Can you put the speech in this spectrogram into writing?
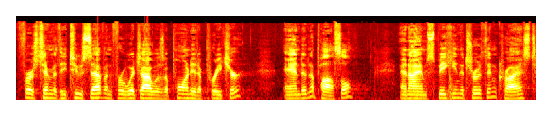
First Timothy 2 7, for which I was appointed a preacher and an apostle, and I am speaking the truth in Christ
